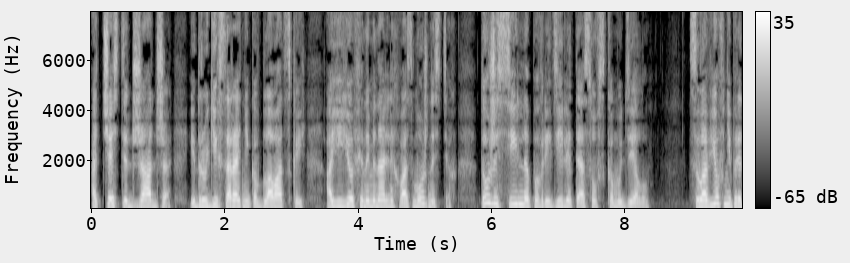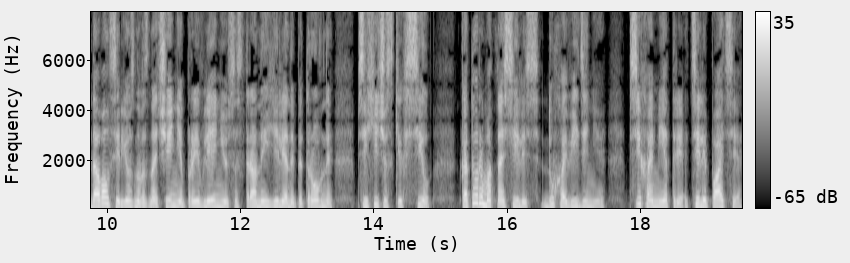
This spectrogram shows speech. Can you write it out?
отчасти Джаджа и других соратников Блаватской о ее феноменальных возможностях тоже сильно повредили теософскому делу. Соловьев не придавал серьезного значения проявлению со стороны Елены Петровны психических сил – к которым относились духовидение, психометрия, телепатия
